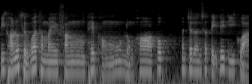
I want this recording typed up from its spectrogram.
มีความรู้สึกว่าทำไมฟังเทปของหลวงพ่อปุ๊บมันเจริญสติได้ดีกว่า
